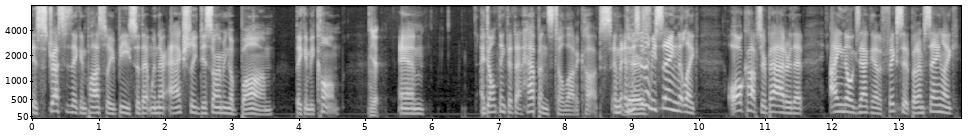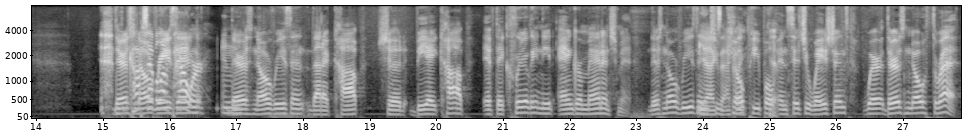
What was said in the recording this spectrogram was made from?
as stressed as they can possibly be, so that when they're actually disarming a bomb, they can be calm. Yep. And I don't think that that happens to a lot of cops. And, and this isn't me saying that like all cops are bad or that I know exactly how to fix it, but I'm saying like There's cops no have a lot of reason. and- there's no reason that a cop should be a cop if they clearly need anger management. There's no reason Yeah, to exactly. kill people Yeah. in situations where there's no threat.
